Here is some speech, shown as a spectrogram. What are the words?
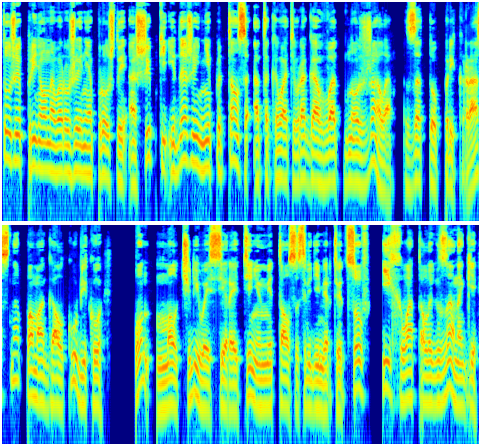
тоже принял на вооружение прошлые ошибки и даже не пытался атаковать врага в одно жало, зато прекрасно помогал Кубику. Он молчаливой серой тенью метался среди мертвецов и хватал их за ноги,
